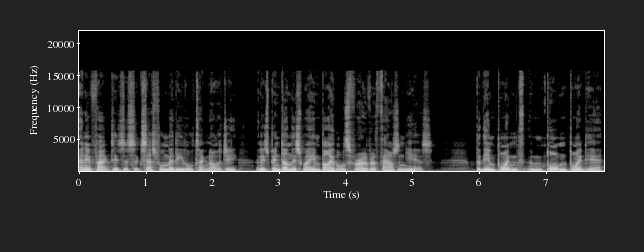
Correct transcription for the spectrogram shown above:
And in fact, it's a successful medieval technology, and it's been done this way in Bibles for over a thousand years. But the important, important point here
